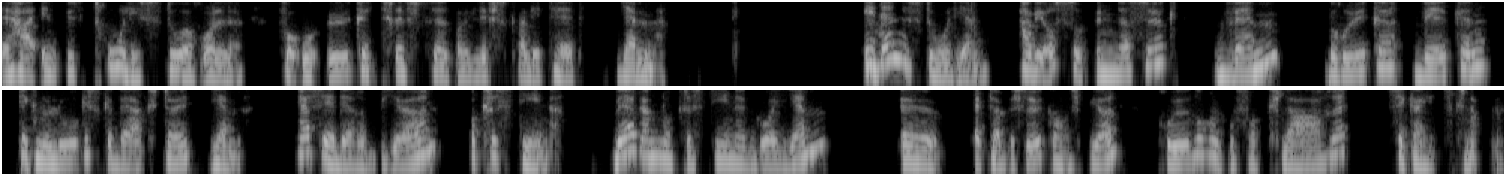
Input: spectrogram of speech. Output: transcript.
ha en utrolig stor rolle for å øke trivsel og livskvalitet hjemme. I denne studien har vi også undersøkt hvem bruker hvilken teknologiske verktøy hjemme. Her ser dere Bjørn og Kristine. Hver gang når Kristine går hjem øh, etter besøket hos Bjørn, prøver hun å forklare sikkerhetsknappen.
